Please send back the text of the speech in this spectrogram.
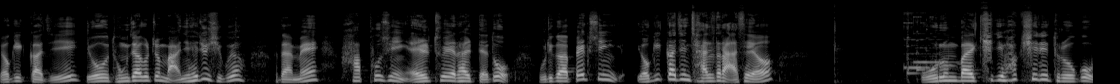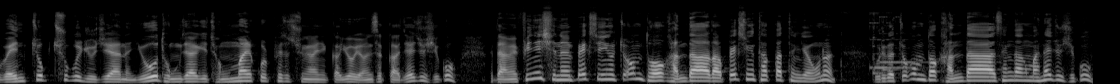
여기까지 요 동작을 좀 많이 해주시고요. 그 다음에 하프 스윙 L2L 할 때도 우리가 백스윙 여기까지는 잘들 아세요. 오른발 킥이 확실히 들어오고 왼쪽 축을 유지하는 요 동작이 정말 골프에서 중요하니까 요 연습까지 해주시고 그 다음에 피니시는 백스윙을 좀 더 간다라고 백스윙 탑 같은 경우는 우리가 조금 더 간다 생각만 해주시고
